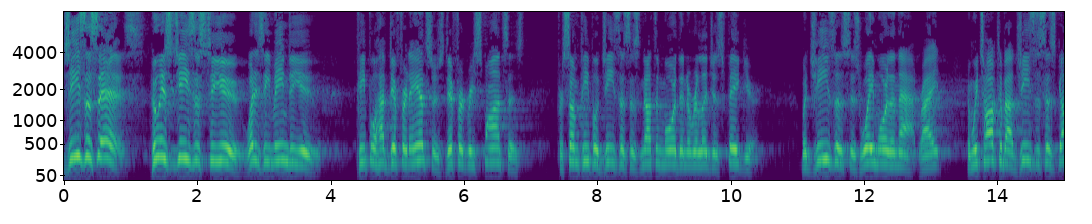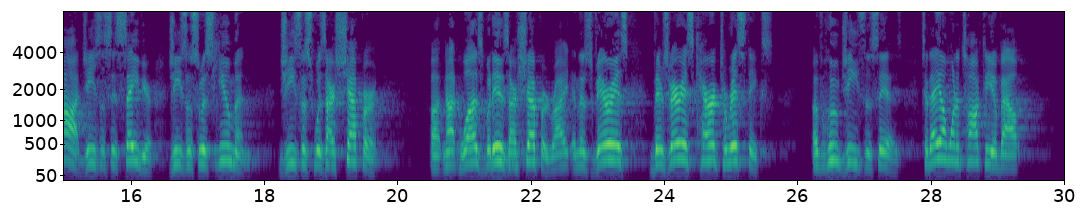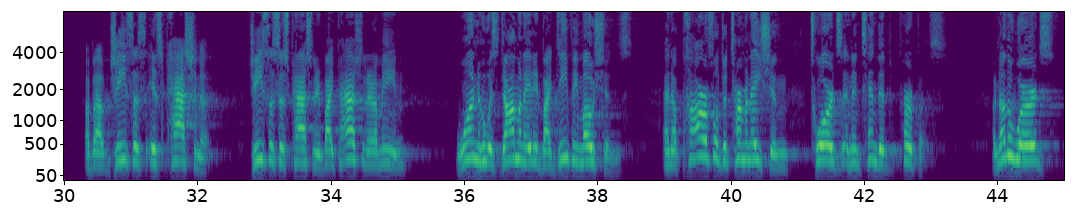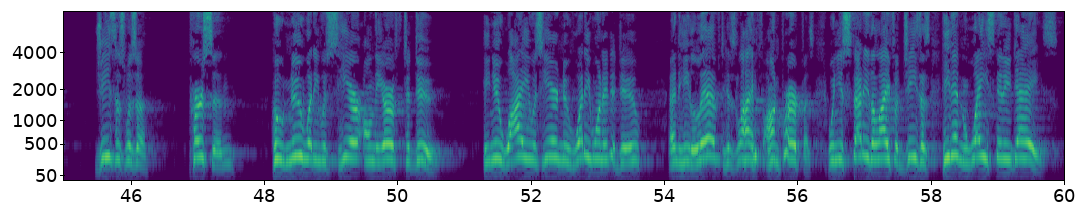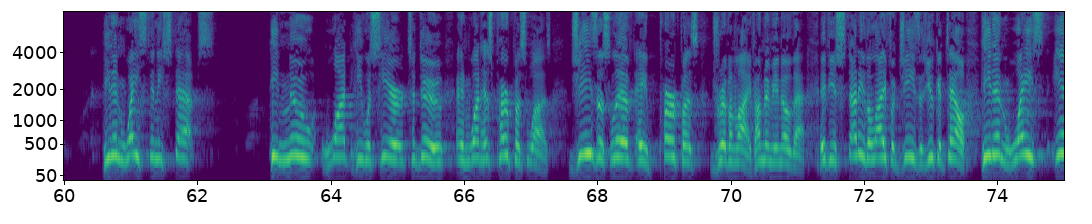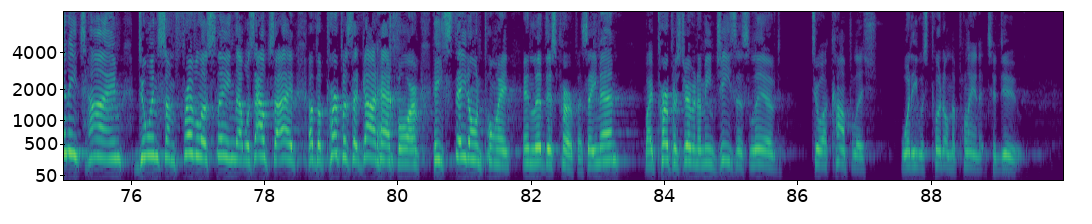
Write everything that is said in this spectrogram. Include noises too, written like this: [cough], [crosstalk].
Jesus is. Who is Jesus to you? What does he mean to you? People have different answers, different responses. For some people, Jesus is nothing more than a religious figure. But Jesus is way more than that, right? And we talked about Jesus as God. Jesus is Savior. Jesus was human. Jesus was our shepherd. Uh, not was, but is our shepherd, right? And there's various, there's various characteristics of who Jesus is. Today I want to talk to you about, about Jesus is passionate. Jesus is passionate. By passionate, I mean one who is dominated by deep emotions and a powerful determination towards an intended purpose. In other words, Jesus was a person who knew what he was here on the earth to do. He knew why he was here, knew what he wanted to do, and he lived his life on purpose. When you study the life of Jesus, he didn't waste any days. He didn't waste any steps. He knew what he was here to do and what his purpose was. Jesus lived a purpose driven life. How many of you know that? If you study the life of Jesus, you can tell he didn't waste any time doing some frivolous thing that was outside of the purpose that God had for him. He stayed on point and lived this purpose. Amen? By purpose driven, I mean Jesus lived to accomplish what he was put on the planet to do.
